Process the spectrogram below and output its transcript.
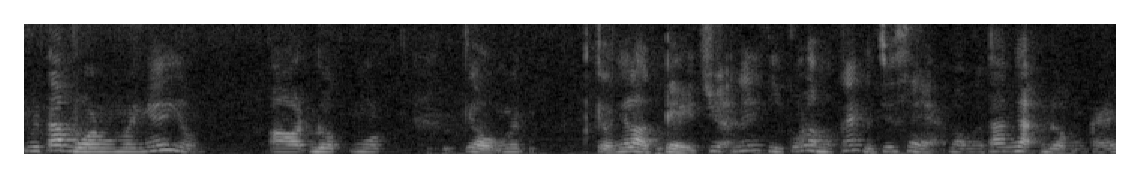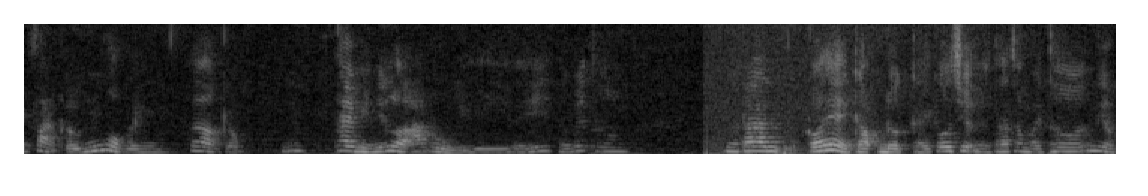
người ta buồn một mình ấy kiểu ờ, được một kiểu người kiểu như là kể chuyện ấy thì cũng là một cách để chia sẻ và người ta nhận được một cái phản ứng của mình. Tức là kiểu thay vì những lời an ủi thì đấy tớ viết thơ người ta có thể gặp được cái câu chuyện người ta trong bài thơ kiểu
